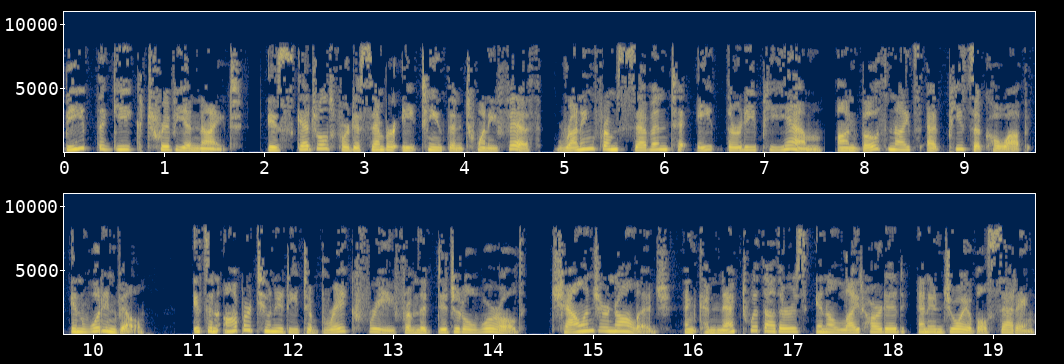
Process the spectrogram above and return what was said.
Beat the Geek Trivia Night is scheduled for December 18th and 25th, running from 7 to 8.30 p.m. on both nights at Pizza Co-op in Woodinville. It's an opportunity to break free from the digital world, challenge your knowledge, and connect with others in a lighthearted and enjoyable setting.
